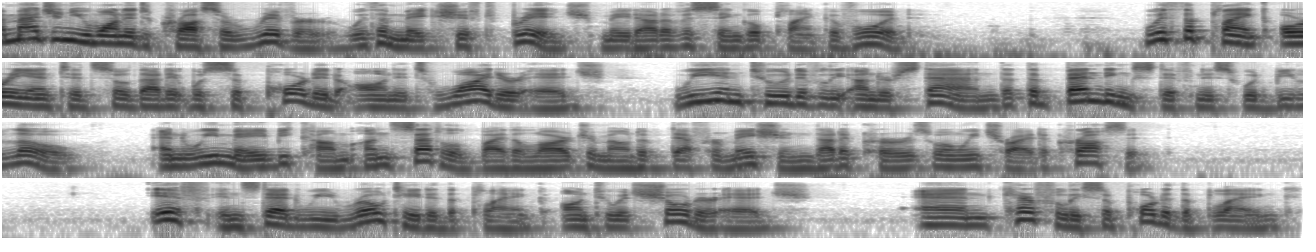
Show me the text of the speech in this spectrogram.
Imagine you wanted to cross a river with a makeshift bridge made out of a single plank of wood. With the plank oriented so that it was supported on its wider edge, we intuitively understand that the bending stiffness would be low, and we may become unsettled by the large amount of deformation that occurs when we try to cross it. If instead we rotated the plank onto its shorter edge, and carefully supported the plank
